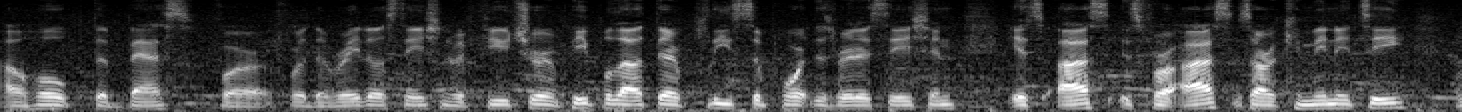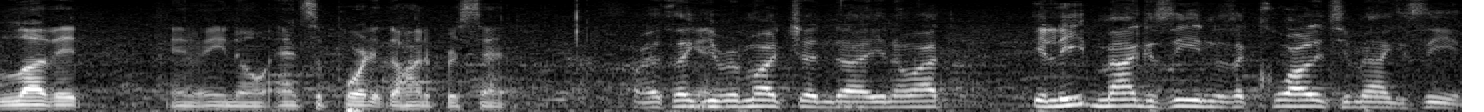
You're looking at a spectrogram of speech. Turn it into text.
I hope the best for, for the radio station in the future. And people out there, please support this radio station. It's us, it's for us, it's our community. Love it, and you know, and support it 100 percent. All right, thank yeah. you very much. And uh, you know what? Elite Magazine is a quality magazine.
